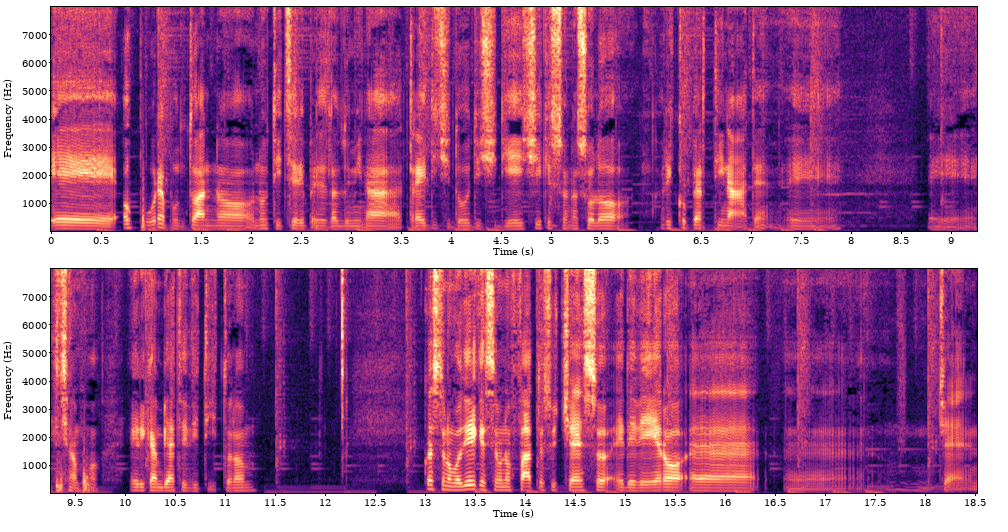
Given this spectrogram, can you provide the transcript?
e, oppure appunto hanno notizie riprese dal 2013, 12, 10 che sono solo ricopertinate e, e, diciamo, e ricambiate di titolo. Questo non vuol dire che se uno fatto è successo ed è vero, eh, eh, cioè,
